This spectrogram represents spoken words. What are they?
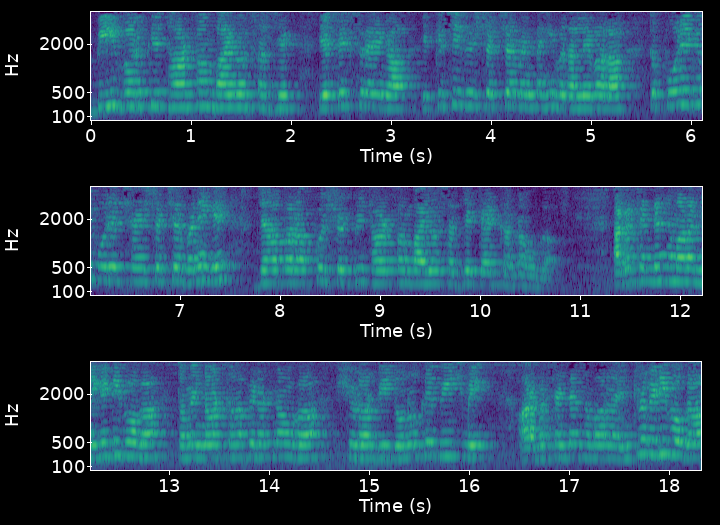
बी वर्ब की थर्ड फॉर्म बाई और सब्जेक्ट ये फिक्स रहेगा, ये किसी भी स्ट्रक्चर में नहीं बदलने वाला। तो पूरे के पूरे छह स्ट्रक्चर बनेंगे, जहाँ पर आपको should be third form by और सब्जेक्ट ऐड करना होगा। अगर सेंटेंस हमारा नेगेटिव होगा तो हमें नॉट कहाँ पे रखना होगा? शुड और बी दोनों के बीच में। और अगर सेंटेंस हमारा इंट्रोगेटिव होगा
